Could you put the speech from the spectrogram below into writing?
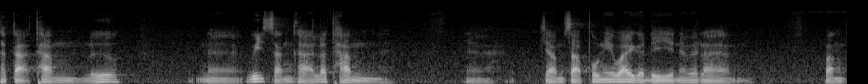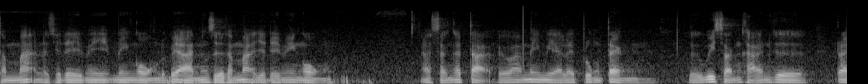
คตะธรรม หรือนะวิสังขารธรรมนะจำศัพท์พวกนี้ไว้ก็ดีนะเวลาฟังธรรมะเราจะได้ไม่ไม่งง หรือไปอ่านหนังสือธรรมะจะได้ไม่งงอสังกตะแปลว่าไม่มีอะไรปรุงแต่ง หรือวิสังขารคือไร้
